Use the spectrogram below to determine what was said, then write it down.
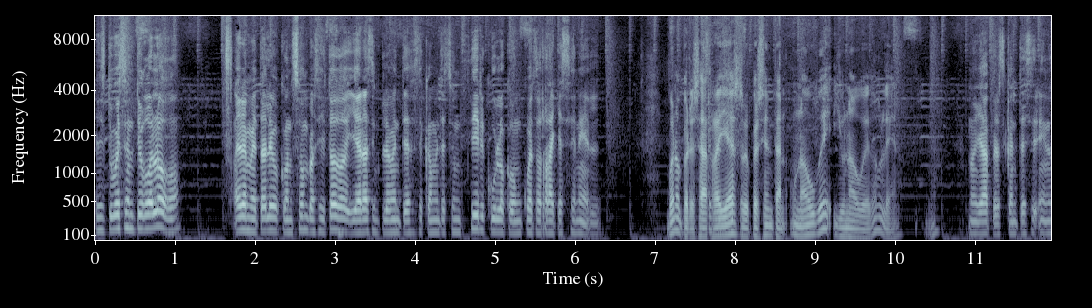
Si tú ves antiguo logo, era metálico con sombras y todo, y ahora simplemente básicamente es un círculo con cuatro rayas en él. Bueno, pero esas rayas representan una V y una W. ¿no? No, ya, pero es que antes en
